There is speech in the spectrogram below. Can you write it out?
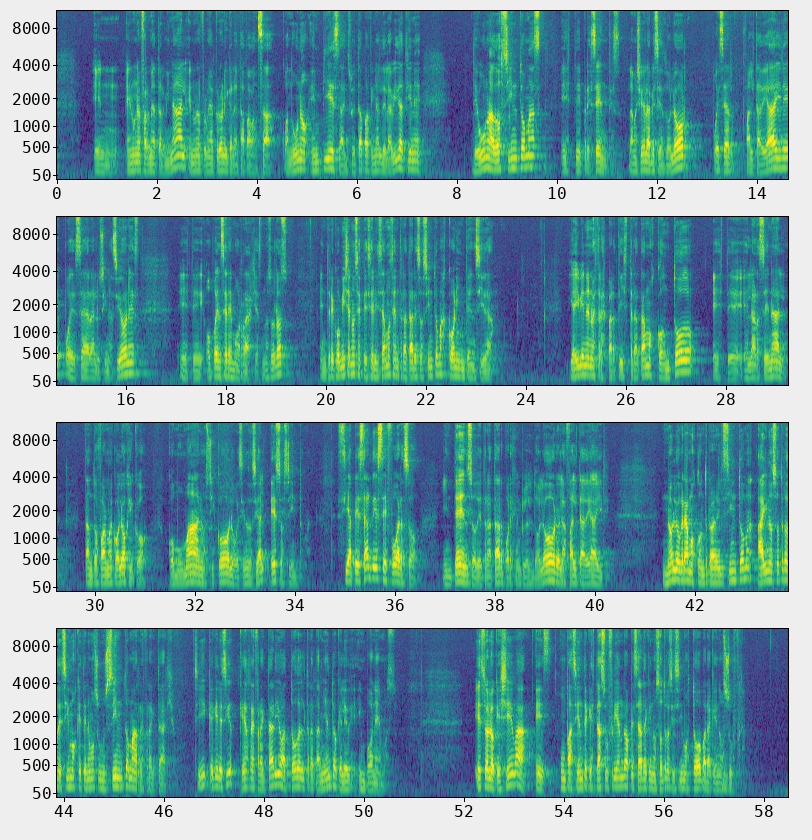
en, una enfermedad terminal, en una enfermedad crónica en etapa avanzada. Cuando uno empieza en su etapa final de la vida, tiene de uno a dos síntomas este, presentes. La mayoría de las veces dolor, puede ser falta de aire, puede ser alucinaciones este, o pueden ser hemorragias. Nosotros, entre comillas, nos especializamos en tratar esos síntomas con intensidad. Y ahí viene nuestra expertise. Tratamos con todo este, el arsenal, tanto farmacológico como humano, psicólogo, ciencia social, esos síntomas. Si a pesar de ese esfuerzo intenso de tratar, por ejemplo, el dolor o la falta de aire, no logramos controlar el síntoma, ahí nosotros decimos que tenemos un síntoma refractario. ¿Sí? ¿Qué quiere decir? Que es refractario a todo el tratamiento que le imponemos. Eso lo que lleva es un paciente que está sufriendo a pesar de que nosotros hicimos todo para que no mm. sufra.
